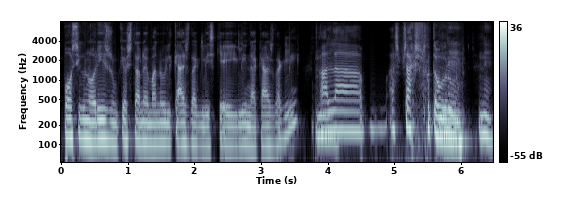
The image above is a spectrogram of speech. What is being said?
πόσοι γνωρίζουν ποιος ήταν ο Εμμανουήλ Κάσδαγλης και η Λίνα Κάσδαγλη, Ναι. αλλά ας ψάξουν να το βρουν. Ναι, ναι.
